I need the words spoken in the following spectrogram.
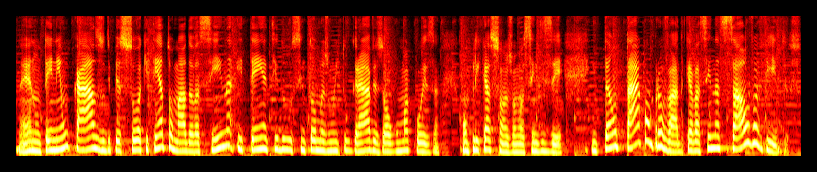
Né? Não tem nenhum caso de pessoa que tenha tomado a vacina e tenha tido sintomas muito graves ou alguma coisa, complicações, vamos assim dizer. Então, está comprovado que a vacina salva vidas.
